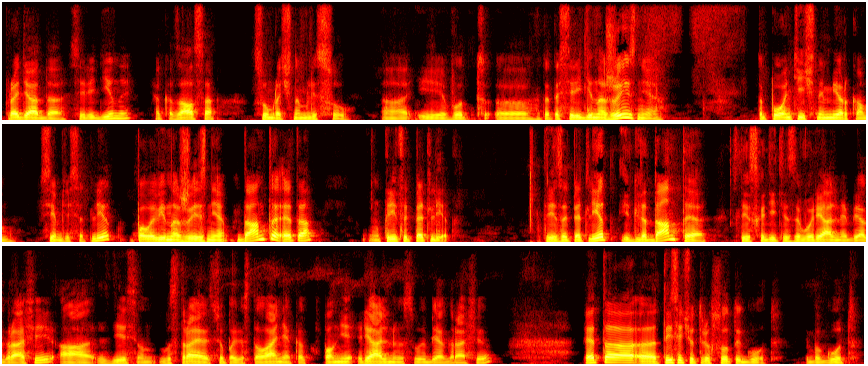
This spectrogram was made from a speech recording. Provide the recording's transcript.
пройдя до середины, оказался в сумрачном лесу. А, и вот, э, вот эта середина жизни, это по античным меркам 70 лет, половина жизни Данте – это 35 лет. 35 лет, и для Данте если исходить из его реальной биографии, а здесь он выстраивает все повествование как вполне реальную свою биографию, это 1300 э, год, ибо год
